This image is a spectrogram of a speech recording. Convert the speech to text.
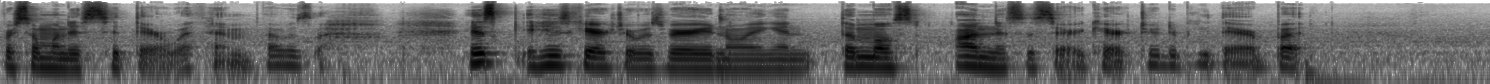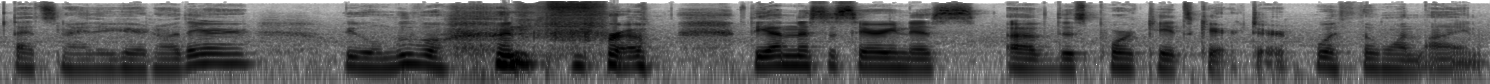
for someone to sit there with him. That was." Ugh his his character was very annoying and the most unnecessary character to be there, but that's neither here nor there. We will move on from the unnecessariness of this poor kid's character with the one line.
